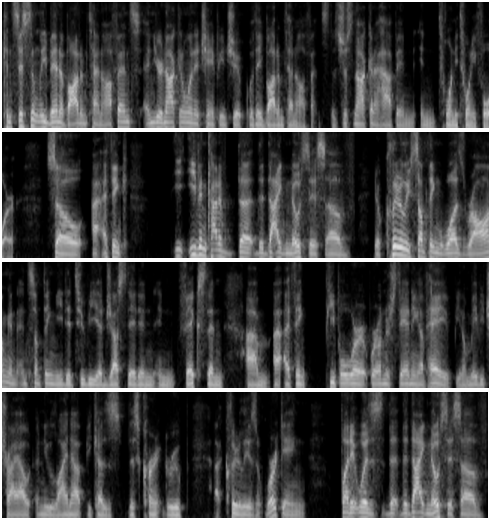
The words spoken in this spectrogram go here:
consistently been a bottom 10 offense, and you're not going to win a championship with a bottom 10 offense. That's just not going to happen in 2024. So I think even kind of the the diagnosis of you know clearly something was wrong and, and something needed to be adjusted and, and fixed. And um, I, think people were were understanding of hey, you know, maybe try out a new lineup because this current group uh, clearly isn't working. But it was the the diagnosis of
